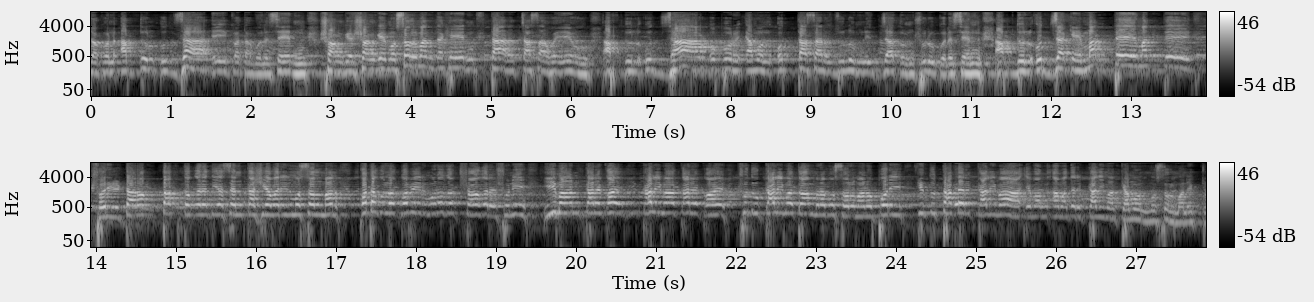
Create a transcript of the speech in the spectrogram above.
যখন আব্দুল উজ্জা এই কথা বলেছেন, সঙ্গে সঙ্গে মুসলমান দেখেন, তার চাচা হয়েও আব্দুল উজ্জার ওপর এমন অত্যাচার, জুলুম, নির্যাতন শুরু করেছেন। আব্দুল উজ্জাকে মারতে মারতে শরীরটা রক্তাক্ত করে দিয়েছেন কাশিয়াবাড়ির মুসলমান, কথাগুলো গভীর মনোযোগ সহকারে শুনি। ইমান কারে কয়, কালিমা কারে কয়? শুধু কালিমা তো আমরা মুসলমানও পড়ি, কিন্তু তাদের কালিমা এবং আমাদের কালিমা কেমন মুসলমান একটু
